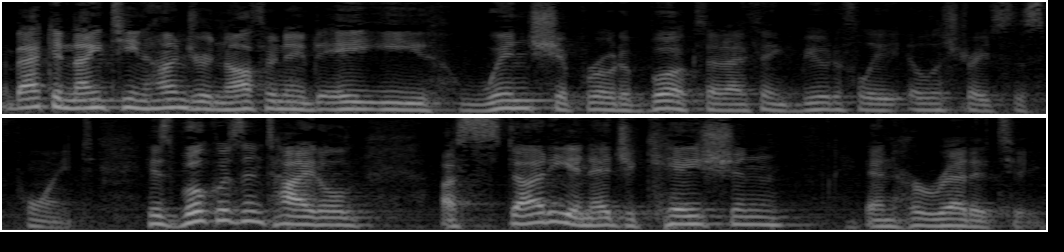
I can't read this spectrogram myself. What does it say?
Back in 1900, an author named A.E. Winship wrote a book that I think beautifully illustrates this point. His book was entitled a study in education and heredity.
